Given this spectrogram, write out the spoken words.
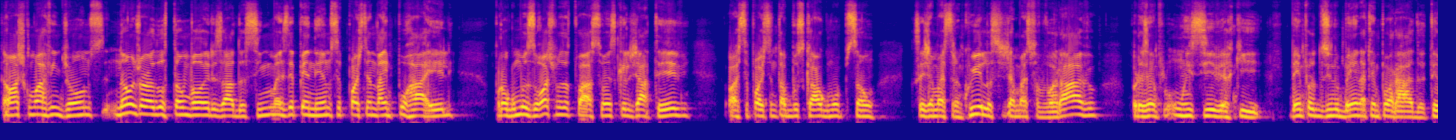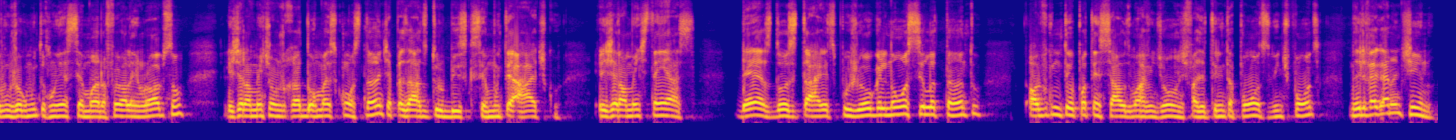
Então acho que o Marvin Jones não é um jogador tão valorizado assim, mas dependendo, você pode tentar empurrar ele por algumas ótimas atuações que ele já teve. Eu acho que você pode tentar buscar alguma opção que seja mais tranquila, seja mais favorável. Por exemplo, um receiver que vem produzindo bem na temporada, teve um jogo muito ruim essa semana, foi o Allen Robson. Ele geralmente é um jogador mais constante, apesar do Trubisky ser muito errático. Ele geralmente tem as 10, 12 targets por jogo, ele não oscila tanto. Óbvio que não tem o potencial do Marvin Jones de fazer 30 pontos, 20 pontos, mas ele vai garantindo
